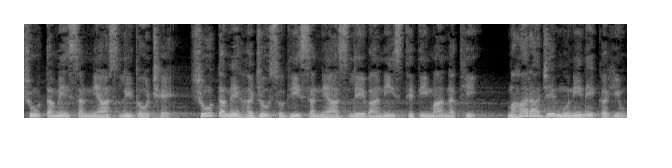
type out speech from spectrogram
શું તમે સંન્યાસ લીધો છે? શું તમે હજુ સુધી સંન્યાસ લેવાની સ્થિતિમાં નથી? મહારાજે મુનિને કહ્યું,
